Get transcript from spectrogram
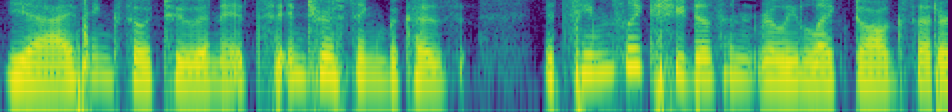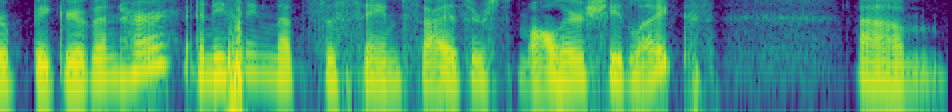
Yeah, I think so too. And it's interesting because it seems like she doesn't really like dogs that are bigger than her. Anything that's the same size or smaller, she likes. Um,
